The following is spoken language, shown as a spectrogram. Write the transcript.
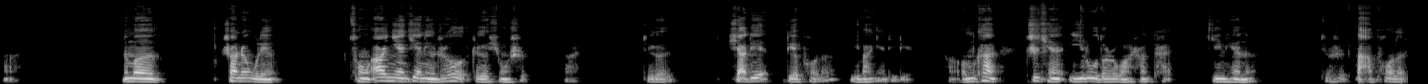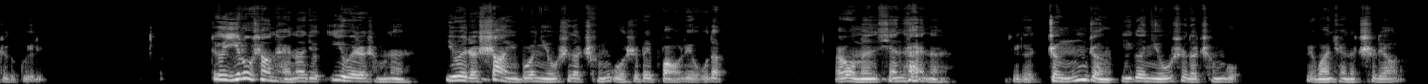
啊，那么上证五零从二一年见顶之后，这个熊市啊，这个。下跌跌破了一八年低点，好，我们看之前一路都是往上抬，今天呢就是打破了这个规律。这个一路上抬呢，就意味着什么呢？意味着上一波牛市的成果是被保留的，而我们现在呢，这个整整一个牛市的成果被完全的吃掉了。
